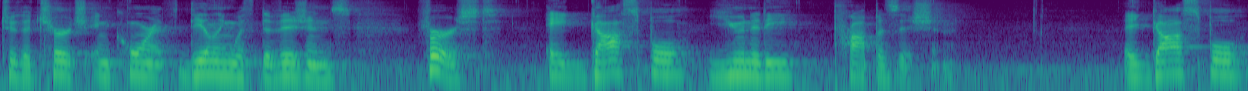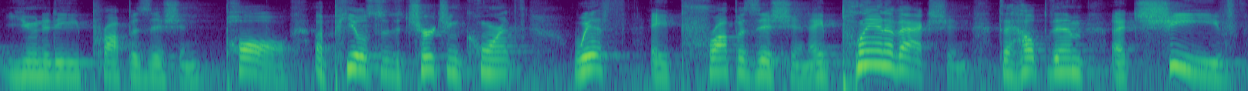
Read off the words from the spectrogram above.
to the church in Corinth dealing with divisions. First, a gospel unity proposition. A gospel unity proposition. Paul appeals to the church in Corinth with a proposition, a plan of action to help them achieve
